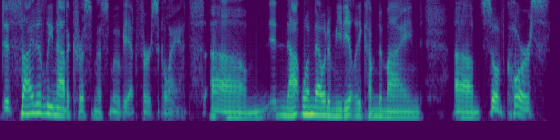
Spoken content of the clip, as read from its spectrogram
decidedly not a Christmas movie at first glance. Um, not one that would immediately come to mind. Um, so, of course,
